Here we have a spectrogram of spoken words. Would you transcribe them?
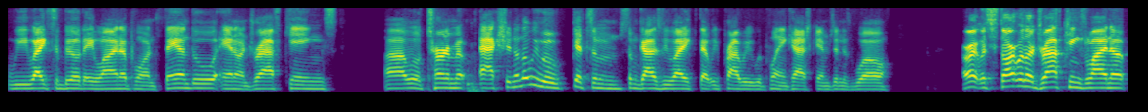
We like to build a lineup on FanDuel and on DraftKings. Uh, a little tournament action, although we will get some some guys we like that we probably would play in cash games in as well. All right, let's start with our DraftKings lineup.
